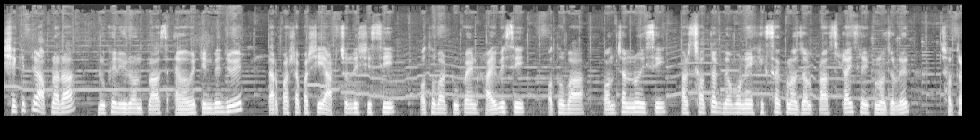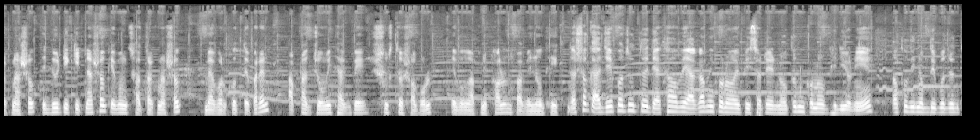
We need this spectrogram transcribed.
সেক্ষেত্রে আপনারা লুফেনিউরন প্লাস অ্যামামেটিন বেঞ্জুয়েট, তার পাশাপাশি আটচল্লিশ ইসি অথবা টু পয়েন্ট ফাইভ ইসি অথবা পঞ্চান্ন ইসি আর ছত্রাক দমনে হেক্সাকোনাজল প্লাস ট্রাইসাইকোনাজলের ছত্রাকনাশক, এই দুইটি কীটনাশক এবং ছত্রাকনাশক ব্যবহার করতে পারেন। আপনার জমি থাকবে সুস্থ, সবল এবং আপনি ফলন পাবেন অধিক। দর্শক, আজ এ পর্যন্ত দেখা হবে আগামী কোনো এপিসোডে নতুন কোনো ভিডিও নিয়ে। ততদিন অবধি পর্যন্ত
